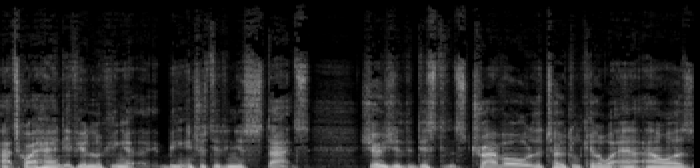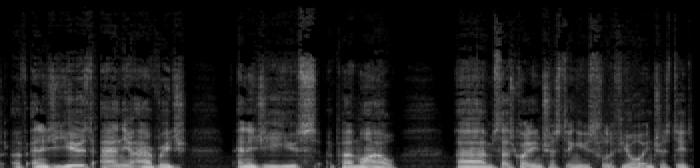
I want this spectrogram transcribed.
That's quite handy if you're looking at being interested in your stats. Shows you the distance traveled, the total kilowatt hours of energy used, and your average energy use per mile. Um, so that's quite interesting, useful if you're interested.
